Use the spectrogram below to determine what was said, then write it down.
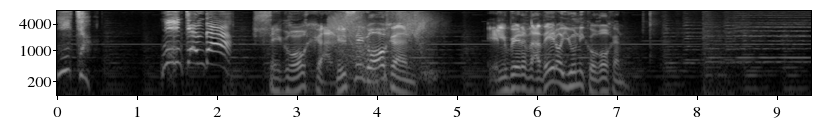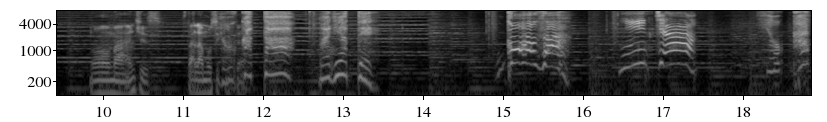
兄ちゃん。兄ちゃんだ。Ese Gohan, ese Gohan. El verdadero y único Gohan. No manches. Está la よ musiquita. かった間に合ってごはんさん兄ちゃんよかっ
